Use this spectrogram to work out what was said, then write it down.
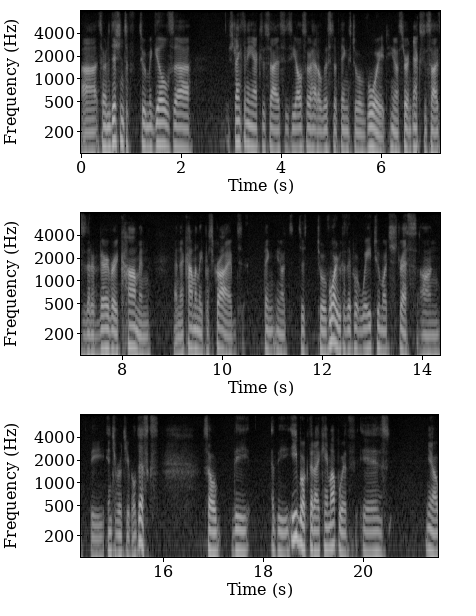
Uh, so in addition to to McGill's uh, strengthening exercises, he also had a list of things to avoid. You know, certain exercises that are very very common and they're commonly prescribed thing, you know, just to avoid because they put way too much stress on the intervertebral discs. So the the ebook that I came up with is, you know,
